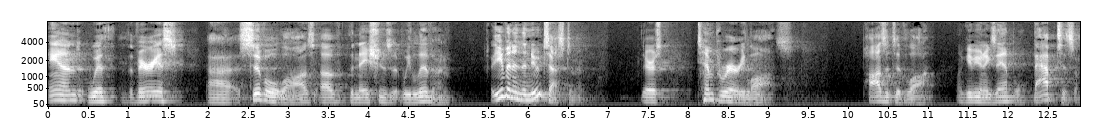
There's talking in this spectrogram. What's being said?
and with the various uh, civil laws of the nations that we live in. Even in the New Testament, there's temporary laws, positive law. I'll give you an example baptism,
